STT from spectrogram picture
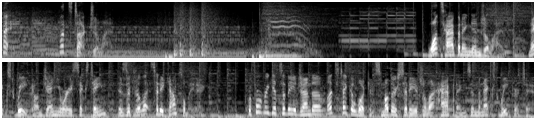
Hey, let's talk Gillette. What's happening in Gillette? Next week, on January 16th, is a Gillette City Council meeting. Before we get to the agenda, let's take a look at some other City of Gillette happenings in the next week or two.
